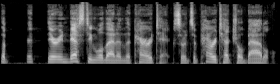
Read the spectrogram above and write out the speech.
the, they're investing all that in the paratext so it's a paratextual battle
